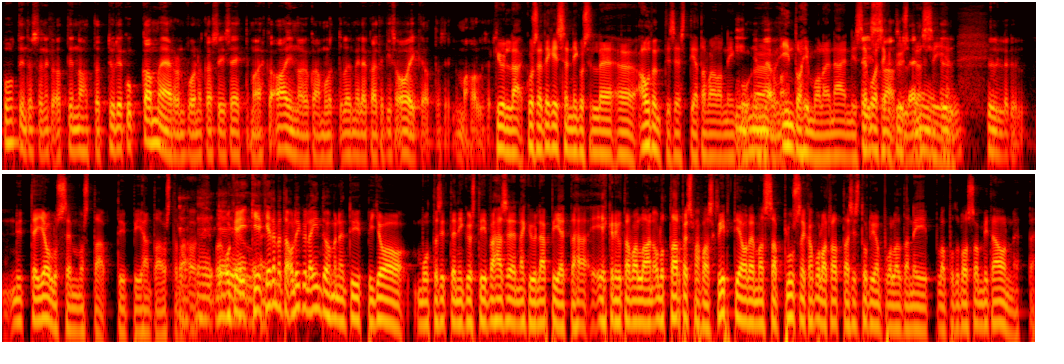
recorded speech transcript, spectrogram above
Puhuttiin tuossa, niin otettiin nahtaa, että joku Cameron vuonna 87 on ehkä ainoa, joka mulle tulee mieleen, joka tekisi oikeutta sille mahdollisesti. Kyllä, kun se tekisi sen niin kuin sille, ö, autenttisesti ja tavallaan niin kuin, niin, intohimolle näin, niin se voisi pystyä niin, siihen. Kyllä, kyllä, kyllä. Nyt ei ollut semmoista tyyppiä ihan taustalla. Ei, ei, Okei, ei kieltämättä oli kyllä intohimoinen tyyppi, joo, mutta sitten niin vähän se näkyy läpi, että ehkä niin tavallaan ollut tarpeeksi vahvaa skriptiä olemassa, plus ne kapulat rattaisi studion puolelta, niin lopputulos on mitä on. Että...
